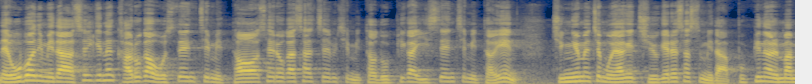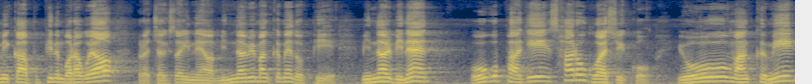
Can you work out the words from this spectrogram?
네, 5번입니다. 슬기는 가로가 5cm, 세로가 4cm, 높이가 2cm인 직류면체 모양의 지우개를 샀습니다. 부피는 얼마입니까? 부피는 뭐라고요? 그렇죠. 여기 써 있네요. 밑넓이만큼의 높이. 밑넓이는 5 곱하기 4로 구할 수 있고 요만큼이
